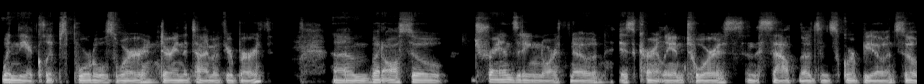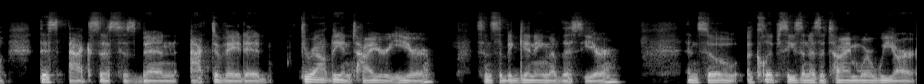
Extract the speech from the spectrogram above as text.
when the eclipse portals were during the time of your birth. Um, but also, transiting north node is currently in Taurus and the south node's in Scorpio. And so this axis has been activated throughout the entire year since the beginning of this year. And so eclipse season is a time where we are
